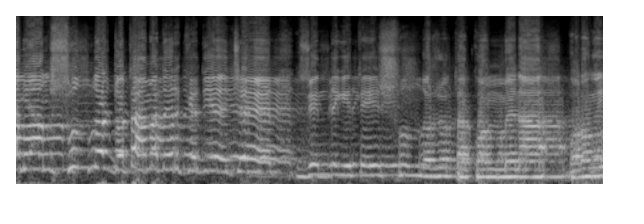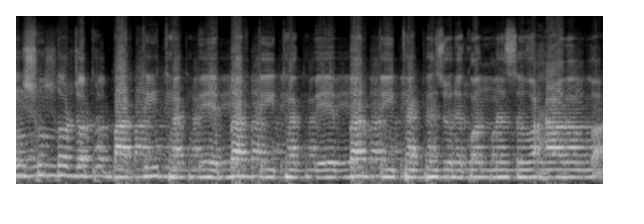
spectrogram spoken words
এমন সৌন্দর্যতা আমাদেরকে দিয়েছেন, জিন্দেগিতে সৌন্দর্যতা কমবে না, বরং এই সৌন্দর্যতা বাড়তেই থাকবে। বাড়তেই থাকবে বাড়তেই থাকবে। জোরে কন্যা, সুবহানাল্লাহ।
